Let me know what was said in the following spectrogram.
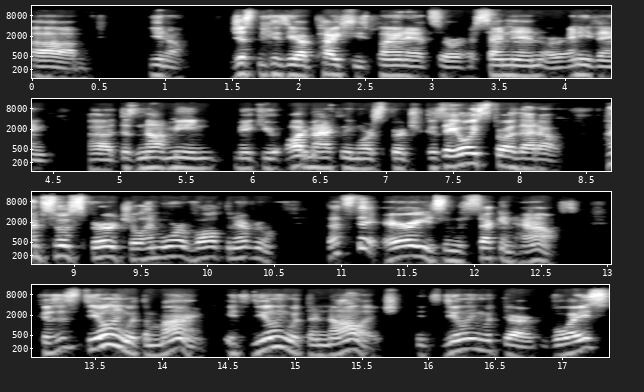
um, you know, just because you have Pisces planets or ascendant or anything uh, does not mean make you automatically more spiritual because they always throw that out. I'm so spiritual. I'm more evolved than everyone. That's the Aries in the second house because it's dealing with the mind. It's dealing with their knowledge. It's dealing with their voice,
